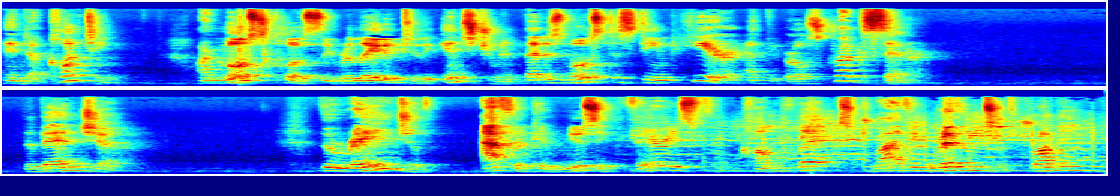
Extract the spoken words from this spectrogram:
and akonting, are most closely related to the instrument that is most esteemed here at the Earl Scruggs Center, the banjo. The range of African music varies from complex, driving rhythms of drumming,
